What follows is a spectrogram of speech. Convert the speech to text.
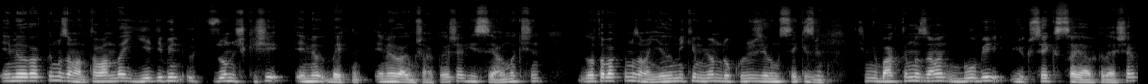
Emir baktığımız zaman tavanda 7313 kişi emir, bekle, emir vermiş arkadaşlar hisse almak için. Lota baktığımız zaman 22 milyon 928 bin. Şimdi baktığımız zaman bu bir yüksek sayı arkadaşlar.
